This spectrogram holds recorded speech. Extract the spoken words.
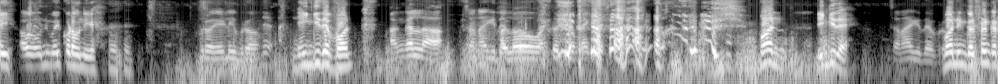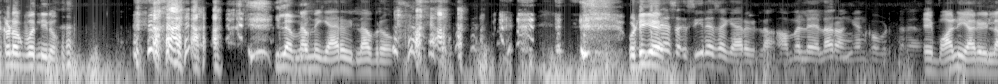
ಏಯ್ ಅವ್ನು ಮೈ ಕೊಡ ಅವನಿಗೆ. ಬ್ರೋ ಹೇಳಿ ಬ್ರೋ. ಹೆಂಗಿದೆ ಫೋನ್? ಹಂಗಲ್ಲ ಚೆನ್ನಾಗಿದೆ ಹಲೋ ಬಾನ್ ಹೆಂಗಿದೆ? ಚೆನ್ನಾಗಿದೆ ಬ್ರೋ. ಬಾನ್ ನಿನ್ ಗರ್ಲ್ ಫ್ರೆಂಡ್ ಕರ್ಕೊಂಡು ಹೋಗ್ಬೋದು ನೀನು. ಇಲ್ಲ. ನಮಗೆ ಯಾರು ಇಲ್ಲ ಬ್ರೋ. ಒಟ್ಟಿಗೆ ಸೀರಿಯಸ್ ಆಗಿ ಯಾರು ಇಲ್ಲ. ಆಮೇಲೆ ಎಲ್ಲರೂ ಹಂಗೆ ಅನ್ಕೊಂಡ್ಬಿಡ್ತಾರೆ. ಏ ಬಾನಿ ಯಾರು ಇಲ್ಲ.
